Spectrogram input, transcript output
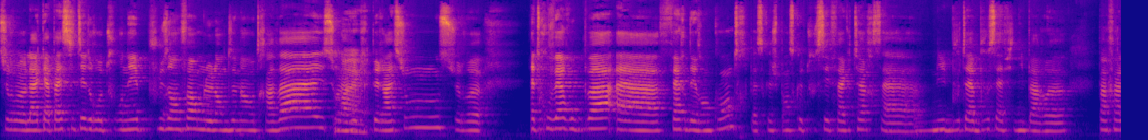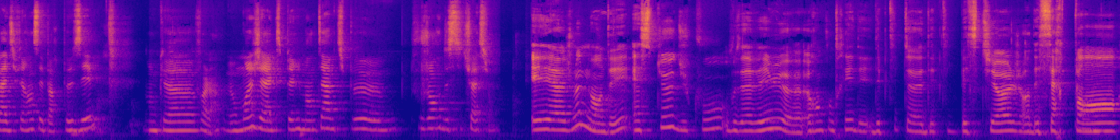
sur la capacité de retourner plus en forme le lendemain au travail, sur la récupération, sur euh, être ouvert ou pas à faire des rencontres, parce que je pense que tous ces facteurs, ça mis bout à bout, ça finit par euh, par faire la différence et par peser. Donc euh, voilà, mais au moins j'ai expérimenté un petit peu euh, tout genre de situation. Et euh, je me demandais, est-ce que du coup, vous avez eu rencontré des, des petites des petites bestioles, genre des serpents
